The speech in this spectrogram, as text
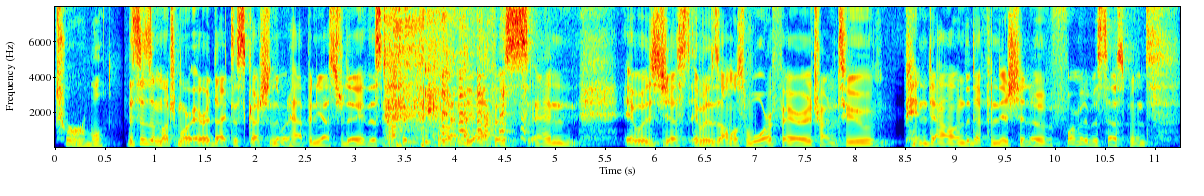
Terrible. This is a much more erudite discussion than what happened yesterday. This topic had come up in the office, and it was just, it was almost warfare trying to pin down the definition of formative assessment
